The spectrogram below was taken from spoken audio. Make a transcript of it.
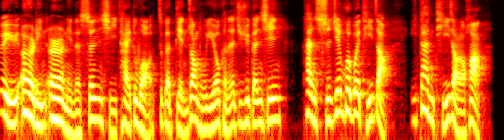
对于二零二二年的升息态度哦，这个点状图也有可能再继续更新，看时间会不会提早。一旦提早的话，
